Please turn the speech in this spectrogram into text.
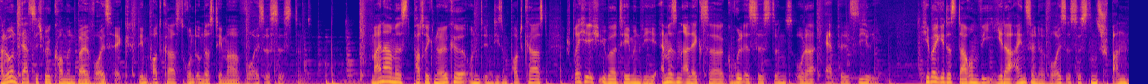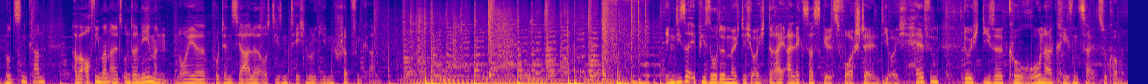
Hallo und herzlich willkommen bei VoiceHack, dem Podcast rund um das Thema Voice Assistant. Mein Name ist Patrick Nölke und in diesem Podcast spreche ich über Themen wie Amazon Alexa, Google Assistant oder Apple Siri. Hierbei geht es darum, wie jeder einzelne Voice Assistant spannend nutzen kann, aber auch wie man als Unternehmen neue Potenziale aus diesen Technologien schöpfen kann. In dieser Episode möchte ich euch drei Alexa-Skills vorstellen, die euch helfen, durch diese Corona-Krisenzeit zu kommen.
